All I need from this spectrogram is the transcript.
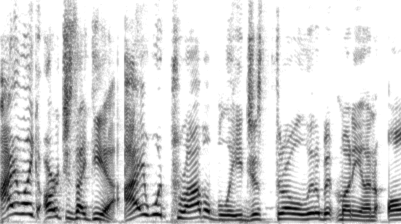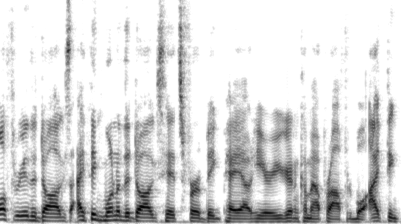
i like arch's idea i would probably just throw a little bit money on all three of the dogs i think one of the dogs hits for a big payout here you're going to come out profitable i think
